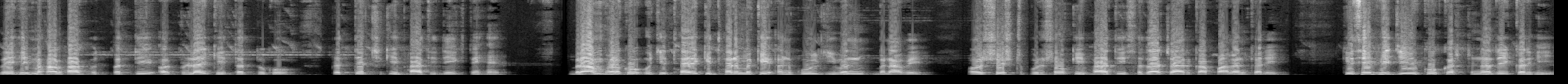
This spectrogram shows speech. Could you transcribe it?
वे ही महाभाग उत्पत्ति और प्रलय के तत्व को प्रत्यक्ष की भांति देखते हैं। ब्राह्मण को उचित है कि धर्म के अनुकूल जीवन बनावे और शिष्ट पुरुषों की भांति सदाचार का पालन करे। किसी भी जीव को कष्ट न देकर ही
